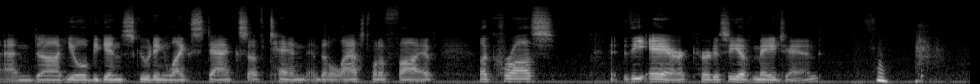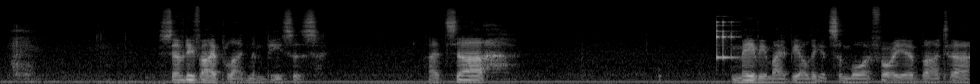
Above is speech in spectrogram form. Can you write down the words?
And uh, he'll begin scooting like stacks of 10 and then a last one of 5 across the air, courtesy of Mage Hand. 75 platinum pieces. That's, uh. Maybe might be able to get some more for you, but, uh.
